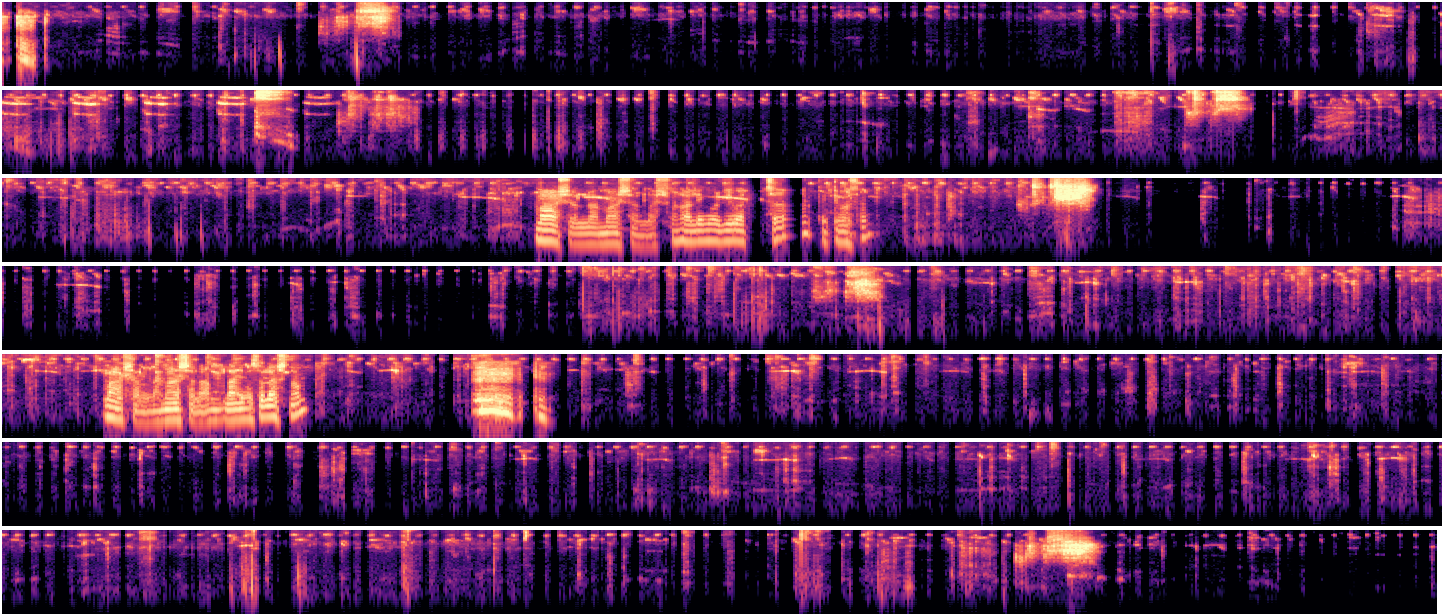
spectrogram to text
মাশাআল্লাহ মাশাআল্লাহ। সোনালী মুরগি বাচ্চা দেখতে পাচ্ছেন? মাশাআল্লাহ মাশাআল্লাহ। আমি লাইভে চলে আসলাম।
